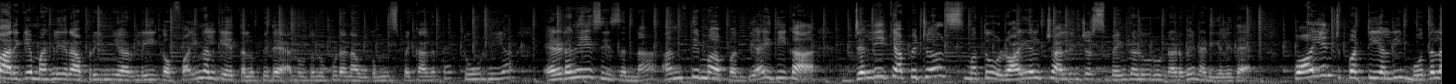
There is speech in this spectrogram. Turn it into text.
ಬಾರಿಗೆ ಮಹಿಳೆಯರ ಪ್ರೀಮಿಯರ್ ಲೀಗ್ ಫೈನಲ್ಗೆ ತಲುಪಿದೆ ಅನ್ನೋದನ್ನು ಕೂಡ ನಾವು ಗಮನಿಸಬೇಕಾಗುತ್ತೆ. ಟೂರ್ನಿಯ ಎರಡನೇ ಸೀಸನ್ನ ಅಂತಿಮ ಪಂದ್ಯ ಇದೀಗ ಡೆಲ್ಲಿ ಕ್ಯಾಪಿಟಲ್ಸ್ ಮತ್ತು ರಾಯಲ್ ಚಾಲೆಂಜರ್ಸ್ ಬೆಂಗಳೂರು ನಡುವೆ ನಡೆಯಲಿದೆ. ಪಾಯಿಂಟ್ ಪಟ್ಟಿಯಲ್ಲಿ ಮೊದಲ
